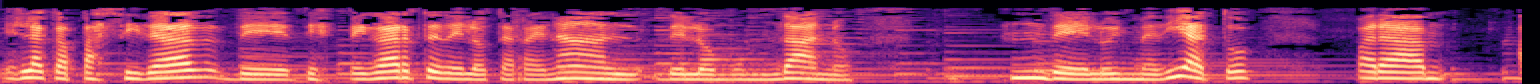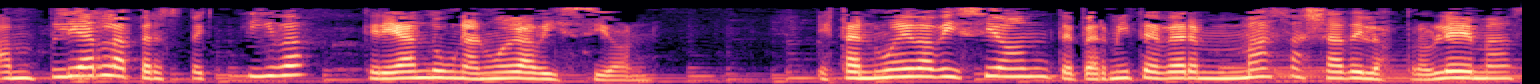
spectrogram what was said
Es la capacidad de despegarte de lo terrenal, de lo mundano, de lo inmediato, para ampliar la perspectiva creando una nueva visión. Esta nueva visión te permite ver más allá de los problemas,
